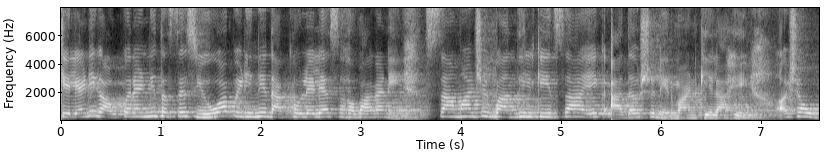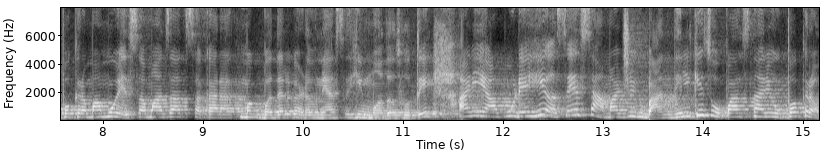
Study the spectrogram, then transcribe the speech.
केले आणि गावकऱ्यांनी तसेच युवा पिढीने दाखवलेल्या सहभागाने सामाजिक बांधिलकीचा एक आदर्श निर्माण केला आहे. अशा उपक्रमामुळे समाजात सकारात्मक बदल घडवण्यासही मदत होते. आणि यापुढेही असे सामाजिक बांधिलकी जोपासणारे उपक्रम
